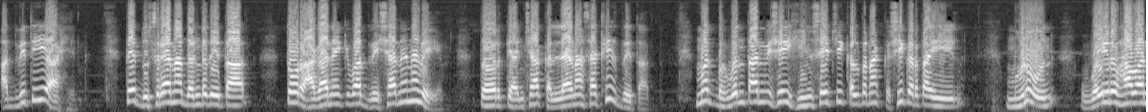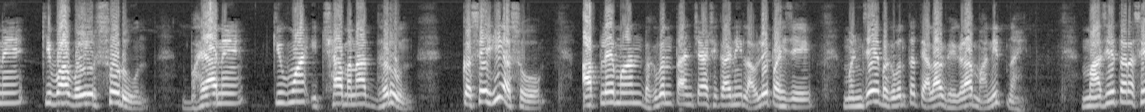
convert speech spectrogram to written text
अद्वितीय आहेत. ते दुसऱ्यांना दंड देतात. तो रागाने किंवा द्वेषाने नव्हे तर त्यांच्या कल्याणासाठीच देतात. मग भगवंतांविषयी हिंसेची कल्पना कशी करता येईल? म्हणून वैरभावाने किंवा वैर सोडून भयाने किंवा इच्छा मनात धरून कसेही असो आपले मन भगवंतांच्या ठिकाणी लावले पाहिजे म्हणजे भगवंत त्याला वेगळा मानित नाही माझे तर असे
